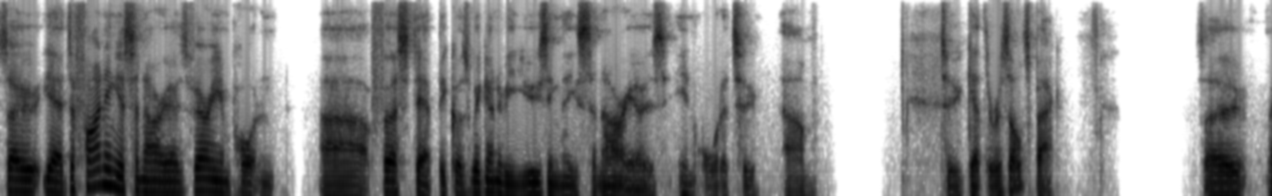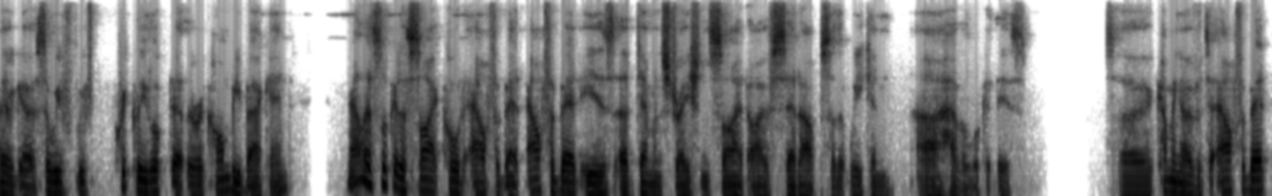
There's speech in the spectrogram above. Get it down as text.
So yeah, defining your scenario is very important uh, first step because we're going to be using these scenarios in order to um, to get the results back. So there we go. So we've we've quickly looked at the Recombee backend. Now let's look at a site called Alphabet. Alphabet is a demonstration site I've set up so that we can uh, have a look at this. So coming over to Alphabet,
